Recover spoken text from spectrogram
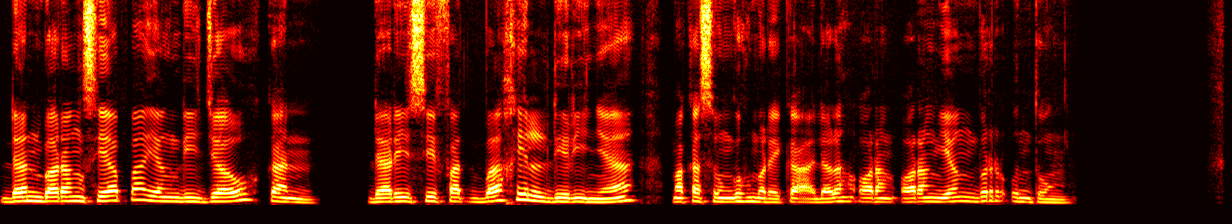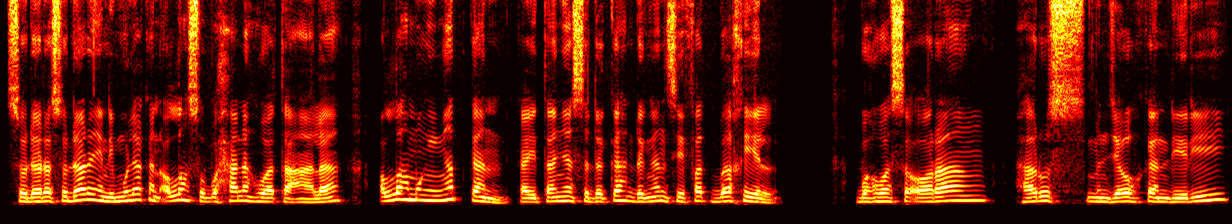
Dan barang siapa yang dijauhkan dari sifat bakhil dirinya, maka sungguh mereka adalah orang-orang yang beruntung. Saudara-saudara yang dimuliakan Allah Subhanahu wa taala, Allah mengingatkan kaitannya sedekah dengan sifat bakhil bahwa seorang harus menjauhkan diri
